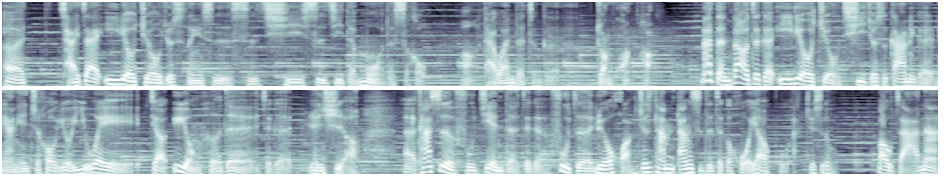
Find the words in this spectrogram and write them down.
呃，才在一六九，就是等于是十七世纪的末的时候啊，台湾的整个状况哈。”那等到这个一六九七，就是刚刚那个两年之后，有一位叫郁永河的这个人士啊，呃，他是福建的这个负责硫磺，就是他们当时的这个火药库啊，就是爆炸，那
